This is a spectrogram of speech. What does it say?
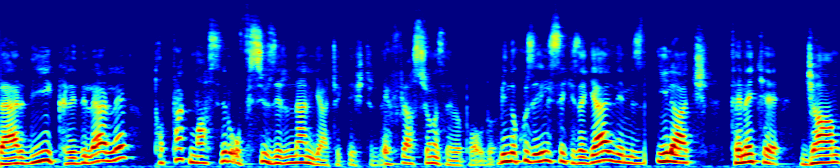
verdiği kredilerle Toprak Mahsulleri Ofisi üzerinden gerçekleştirdi. Enflasyona sebep oldu. 1958'e geldiğimizde ilaç, teneke, cam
